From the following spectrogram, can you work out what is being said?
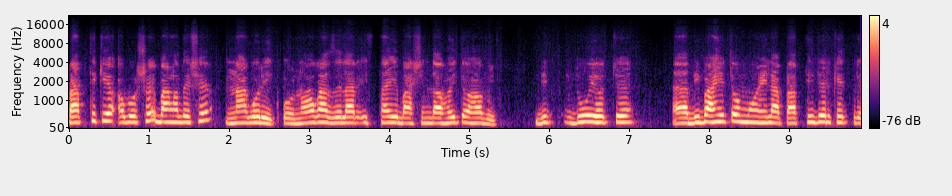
প্রার্থীকে অবশ্যই বাংলাদেশের নাগরিক ও নওগাঁ জেলার স্থায়ী বাসিন্দা হইতে হবে। দুই হচ্ছে বিবাহিত মহিলা প্রার্থীদের ক্ষেত্রে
